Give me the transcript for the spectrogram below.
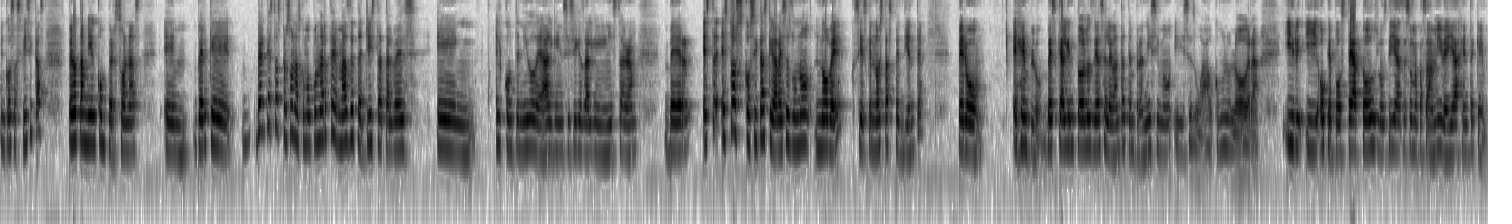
en cosas físicas, pero también con personas, em, ver, que, ver que estas personas, como ponerte más detallista tal vez en el contenido de alguien, si sigues a alguien en Instagram, ver este, estas cositas que a veces uno no ve, si es que no estás pendiente, pero ejemplo, ves que alguien todos los días se levanta tempranísimo y dices, wow, ¿cómo lo logra? Y, y, o que postea todos los días, eso me pasaba a mí, veía gente que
